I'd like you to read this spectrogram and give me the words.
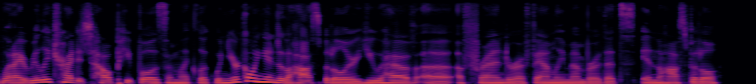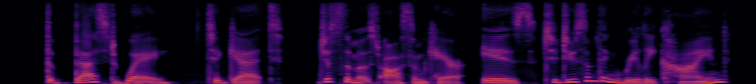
what I really try to tell people is I'm like, look, when you're going into the hospital or you have a, a friend or a family member that's in the hospital, the best way to get just the most awesome care is to do something really kind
